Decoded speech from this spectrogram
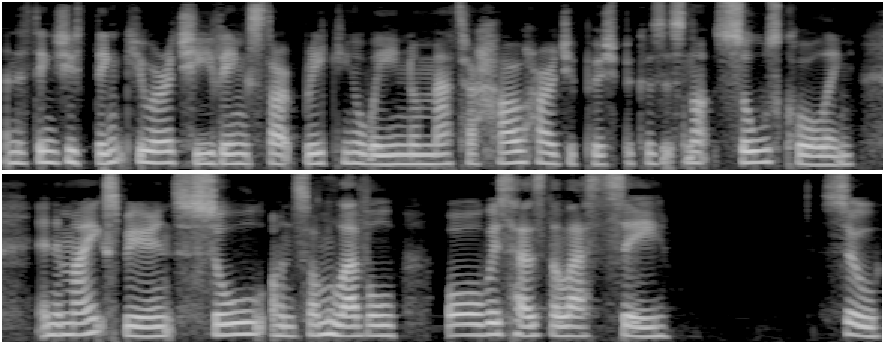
and the things you think you are achieving start breaking away no matter how hard you push because it's not soul's calling. And in my experience, soul on some level always has the last say. So,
